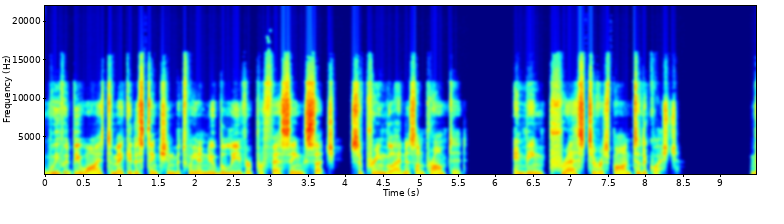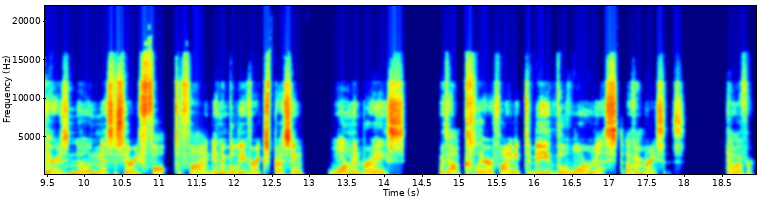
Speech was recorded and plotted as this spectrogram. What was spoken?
we would be wise to make a distinction between a new believer professing such supreme gladness unprompted and being pressed to respond to the question. There is no necessary fault to find in a believer expressing warm embrace without clarifying it to be the warmest of embraces. However,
